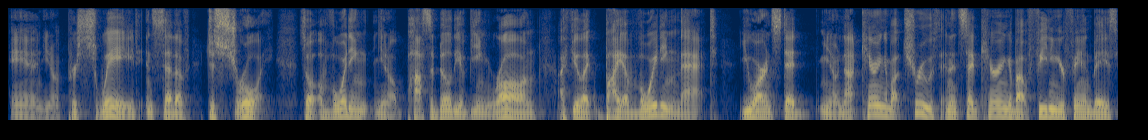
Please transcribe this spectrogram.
and you know, persuade instead of destroy? So avoiding, you know, possibility of being wrong, I feel like by avoiding that, you are instead, you know, not caring about truth and instead caring about feeding your fan base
